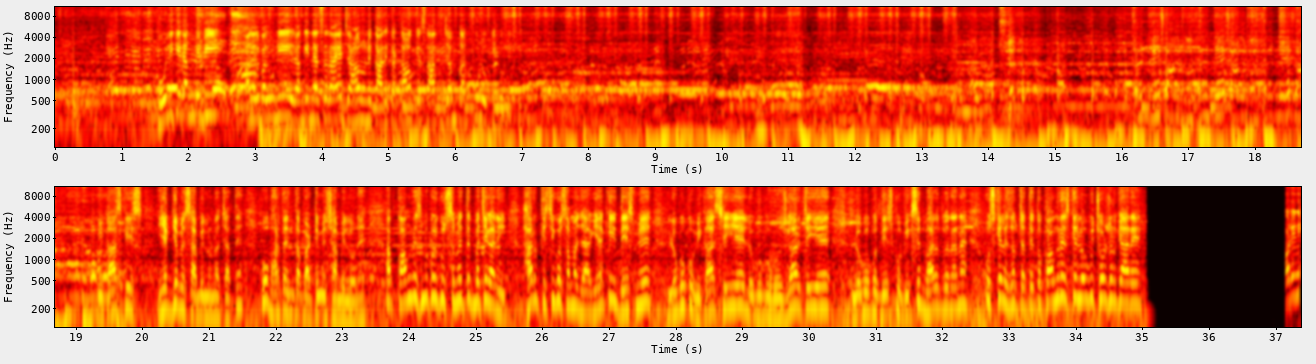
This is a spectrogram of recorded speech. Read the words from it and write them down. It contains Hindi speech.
होली के रंग में भी अनिल बलूनी रंगी नज़र आए, जहाँ उन्होंने कार्यकर्ताओं के साथ जमकर फूलों की होली की। विकास के इस यज्ञ में शामिल होना चाहते हैं, वो भारतीय जनता पार्टी में शामिल हो रहे हैं। अब कांग्रेस में कोई कुछ समय तक बचेगा नहीं। हर किसी को समझ आ गया कि देश में लोगों को विकास चाहिए, लोगों को रोज़गार चाहिए, लोगों को देश को विकसित भारत बनाना है, उसके लिए सब चाहते हैं। तो कांग्रेस के लोग भी छोड़ छोड़ के आ रहे हैं।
